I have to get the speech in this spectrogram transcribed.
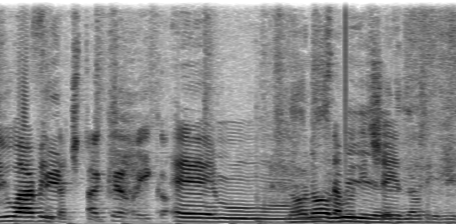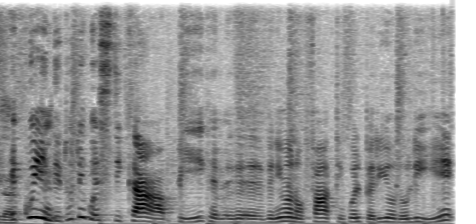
You are Sì, vintage too. anche Enrico. Ehm, No, no, stavo lui è dicendo. anni 2000. E quindi tutti questi capi che che venivano fatti in quel periodo lì,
